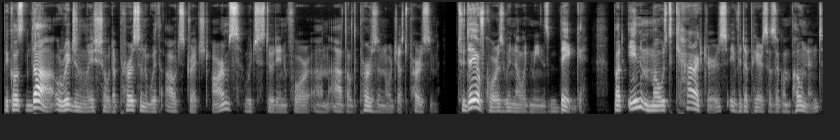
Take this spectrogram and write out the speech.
because da originally showed a person with outstretched arms, which stood in for an adult person or just person. Today, of course, we know it means big. But in most characters, if it appears as a component,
